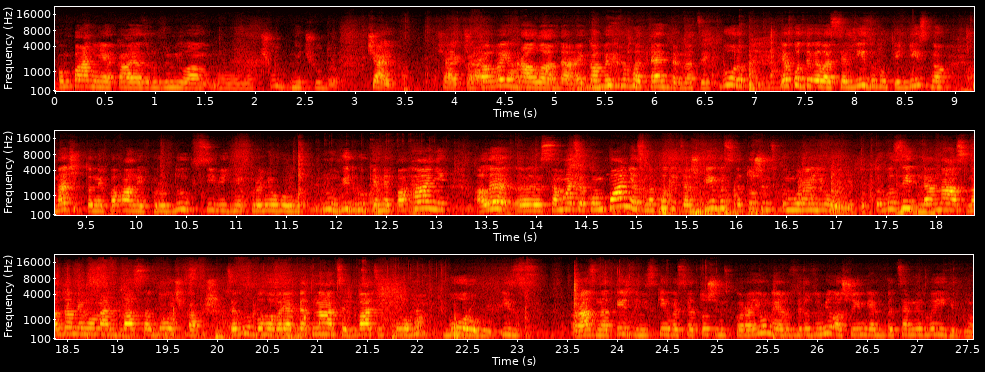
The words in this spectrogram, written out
Компанія, яка я зрозуміла, чуд, не чудо, чайка. Чайка, яка виграла, да, яка виграла тендер на цей творог. Я подивилася відгуки, дійсно, начебто непоганий продукт, всі від про нього ну, відгуки непогані, але е, сама ця компанія знаходиться в Києво-Святошинському районі. Тобто возить для нас на даний момент два садочка, це, грубо говоря, 15-20 кг творогу із раз на тиждень із Києво-Святошинського району. Я зрозуміла, що їм якби це не вигідно.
